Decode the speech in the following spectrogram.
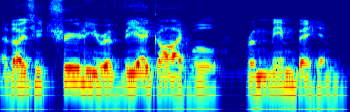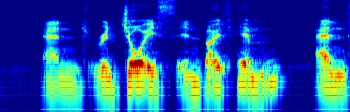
uh, those who truly revere God will remember him and rejoice in both him and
